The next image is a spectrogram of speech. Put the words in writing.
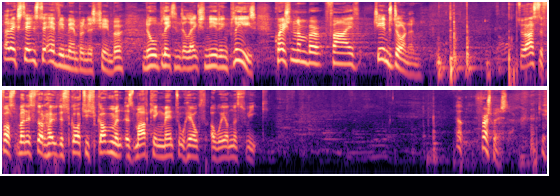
that extends to every member in this chamber. No blatant electioneering, please. Question number five, James Dornan to ask the First Minister how the Scottish Government is marking Mental Health Awareness Week. Oh, First Minister. Okay.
